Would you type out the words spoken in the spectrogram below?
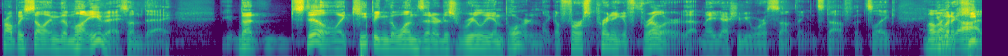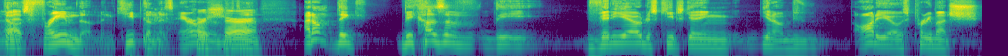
probably selling them on eBay someday. But still like keeping the ones that are just really important like a first printing of thriller that may actually be worth something and stuff. It's like oh you want to keep those frame them and keep them as heirlooms. For sure. i don't think because of the video just keeps getting you know audio is pretty much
